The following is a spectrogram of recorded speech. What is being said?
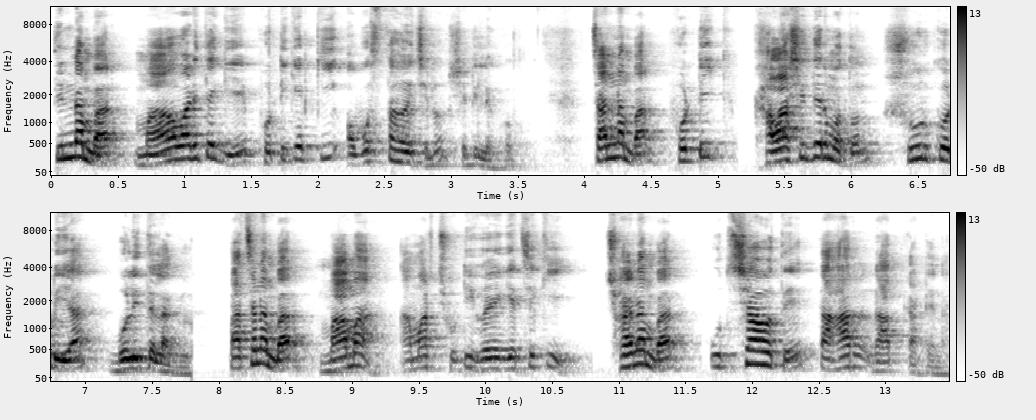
তিন নাম্বার মামাবাড়িতে গিয়ে ফটিকের কি অবস্থা হয়েছিল সেটি লেখো। চার নম্বর, ফটিক খালাসিদের মতন সুর করিয়া বলিতে লাগল। পাঁচ নাম্বার, মামা, আমার ছুটি হয়ে গেছে কি? ছয় নাম্বার, উৎসাহতে তাহার রাত কাটে না।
